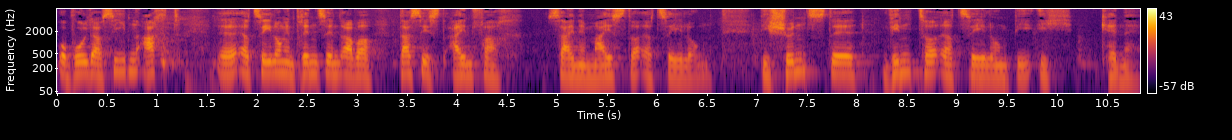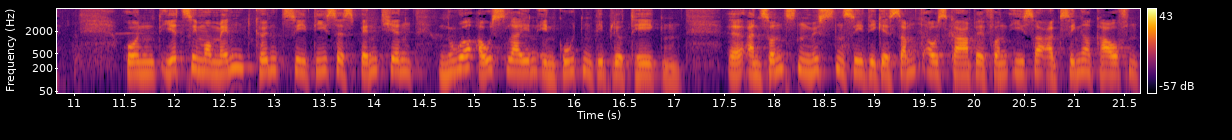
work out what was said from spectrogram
obwohl da sieben, acht äh, Erzählungen drin sind. Aber das ist einfach seine Meistererzählung. Die schönste Wintererzählung, die ich kenne. Und jetzt im Moment können Sie dieses Bändchen nur ausleihen in guten Bibliotheken. Äh, ansonsten müssten Sie die Gesamtausgabe von Isaac Singer kaufen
